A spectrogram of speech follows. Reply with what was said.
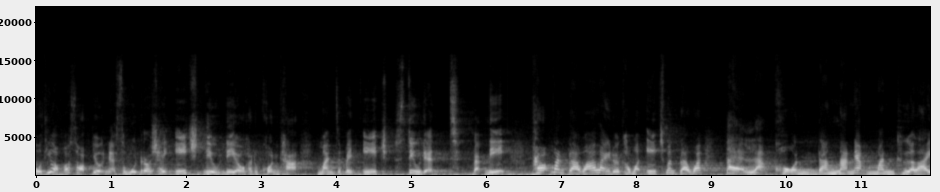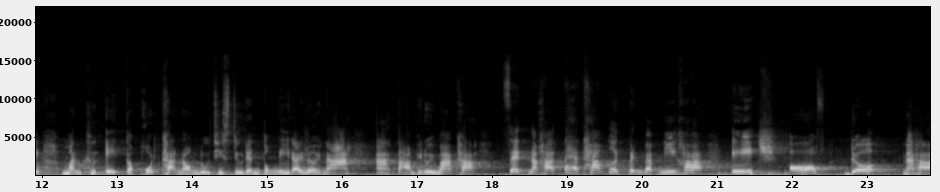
ตัวที่ออกข้อสอบเยอะเนี่ย สมมติเราใช้ each เดี่ยวๆ ค่ะทุกคนคะ มันจะเป็น each student แบบนี้ เพราะมันแปลว่าอะไร โดยคำว่า each มันแปลว่าแต่ละคน ดังนั้นเนี่ย มันคืออะไร มันคือเอกพจน์ค่ะ น้องดูที่ student ตรงนี้ได้เลยนะอะตามพี่ดุ้ยมาค่ะ เสร็จนะคะ แต่ถ้าเกิดเป็นแบบนี้ค่ะ each of the นะคะ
